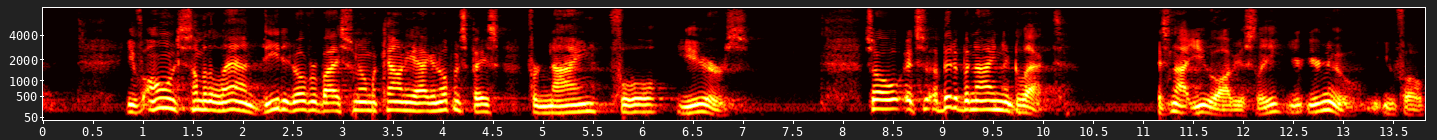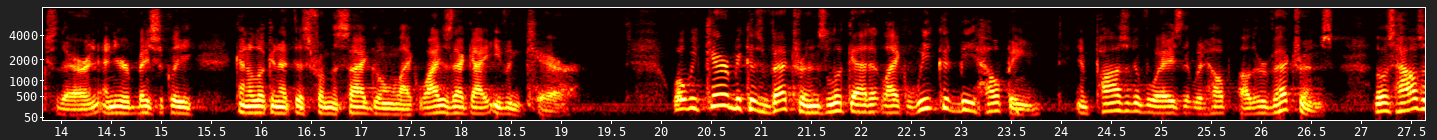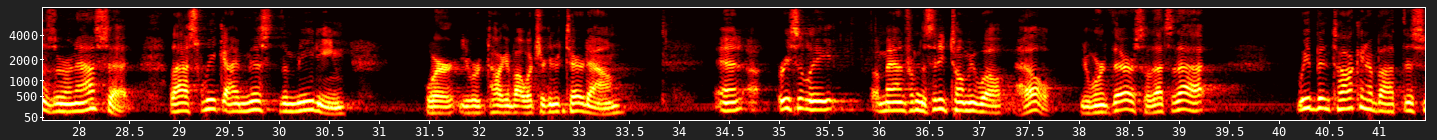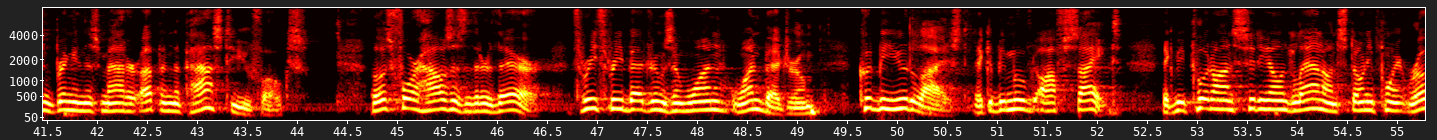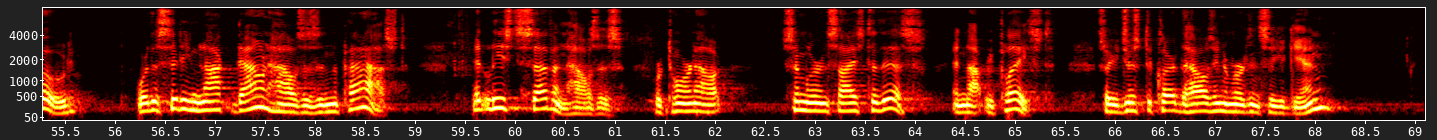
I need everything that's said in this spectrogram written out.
You've owned some of the land deeded over by Sonoma County Ag and Open Space for nine full years. So it's a bit of benign neglect. It's not you, obviously. You're, you're new, you folks there, and, and you're basically kind of looking at this from the side going like, why does that guy even care? Well, we care because veterans look at it like we could be helping in positive ways that would help other veterans. Those houses are an asset. Last week, I missed the meeting where you were talking about what you're going to tear down. And uh, recently, a man from the city told me, well, hell, you weren't there, so that's that. We've been talking about this and bringing this matter up in the past to you folks. Those four houses that are there, three three bedrooms and one one bedroom, could be utilized. They could be moved off-site. They could be put on city-owned land on Stony Point Road where the city knocked down houses in the past. At least seven houses were torn out similar in size to this and not replaced. So you just declared the housing emergency again.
